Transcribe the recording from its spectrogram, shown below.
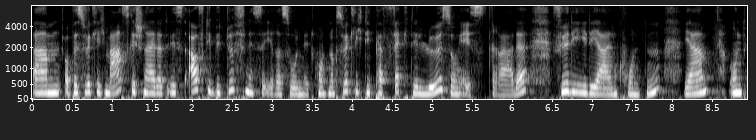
ähm, ob es wirklich maßgeschneidert ist auf die Bedürfnisse ihrer Soulmate-Kunden, ob es wirklich die perfekte Lösung ist gerade für die idealen Kunden, ja, und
